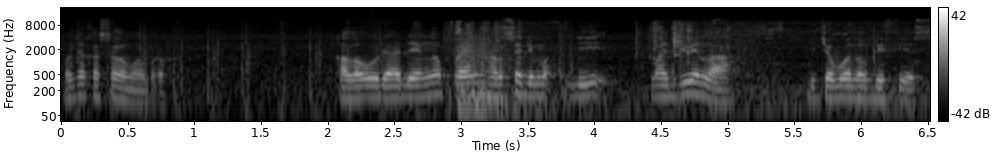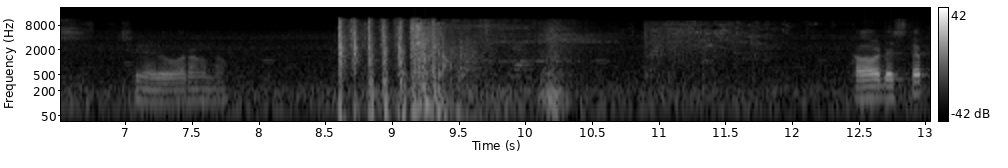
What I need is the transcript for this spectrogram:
Udah kesel mah bro. Kalau udah ada yang ngeplan harusnya di dimajuin lah. Dicoba untuk diffuse sini ada orang tau. Kalau ada step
